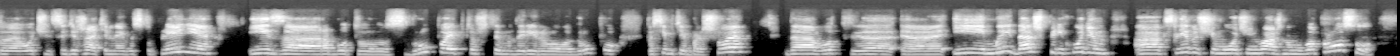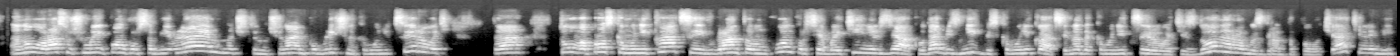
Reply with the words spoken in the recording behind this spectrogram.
э, очень содержательные выступления и за работу с группой, потому что ты модерировала группу. Спасибо тебе большое. Да, вот, э, э, и мы дальше переходим э, к следующему очень важному вопросу. Ну, раз уж мы конкурс объявляем, значит, начинаем публично коммуницировать, да, то вопрос коммуникации в грантовом конкурсе обойти нельзя. Куда без них, без коммуникации? Надо коммуницировать и с донором, и с грантополучателями,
